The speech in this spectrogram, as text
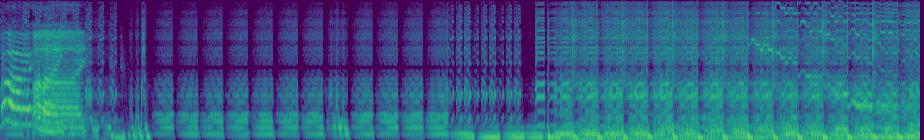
Bye. Bye. Bye. Thank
